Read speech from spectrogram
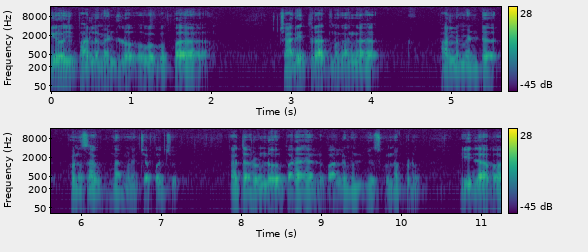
ఈరోజు పార్లమెంట్లో ఒక గొప్ప చారిత్రాత్మకంగా పార్లమెంట్ కొనసాగుతుందని మనం చెప్పొచ్చు. గత రెండు పరాయాలు పార్లమెంట్ చూసుకున్నప్పుడు ఈ దాపా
